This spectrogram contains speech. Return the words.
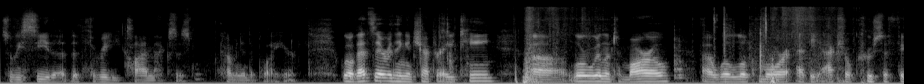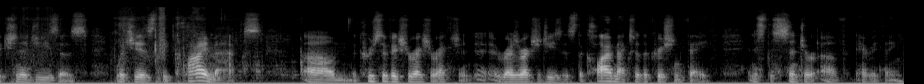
So we see the, the three climaxes coming into play here. Well, that's everything in chapter 18. Uh, Lord willing, tomorrow uh, we'll look more at the actual crucifixion of Jesus, which is the climax. Um, the crucifixion, resurrection, uh, resurrection of Jesus, the climax of the Christian faith, and it's the center of everything.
